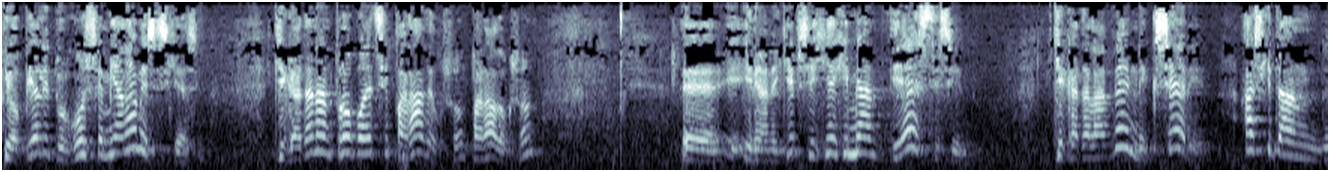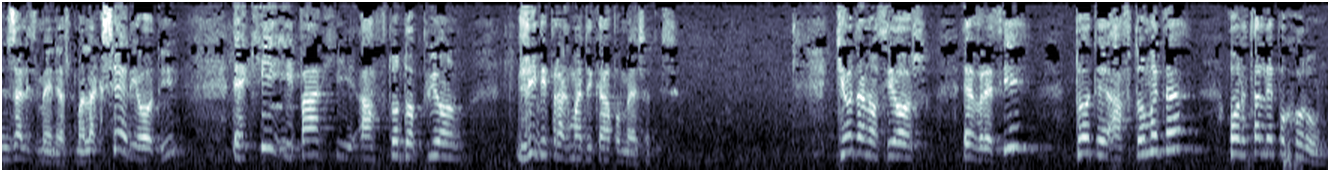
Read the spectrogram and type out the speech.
οι οποίοι λειτουργούν σε μια ανάμεση σχέση. Και κατά έναν τρόπο έτσι παράδοξο, παράδοξο ε, η νεανική ψυχή έχει μια διέστηση και καταλαβαίνει, ξέρει άσχετα αν ζαλισμένη ας πούμε αλλά ξέρει ότι εκεί υπάρχει αυτό το οποίο λείπει πραγματικά από μέσα της. Και όταν ο Θεός ευρεθεί τότε αυτόματα όλα τα άλλα υποχωρούν.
